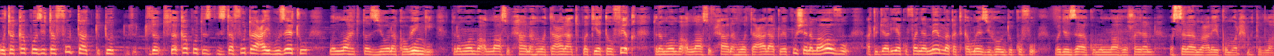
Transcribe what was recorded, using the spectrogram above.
utakapozitafuta tutakapozitafuta aibu zetu wallahi tutaziona kwa wingi tunamuomba Allah subhanahu wa ta'ala atupatie tawfik tunamuomba Allah subhanahu wa ta'ala atuepushe na maovu atujalie kufanya mema katika mwezi هم تكفوا. وجزاكم الله خيرا. والسلام عليكم ورحمة الله.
